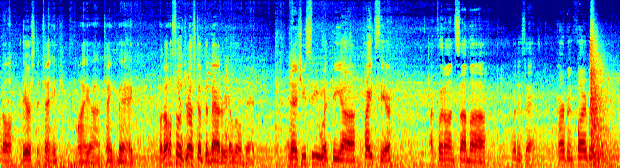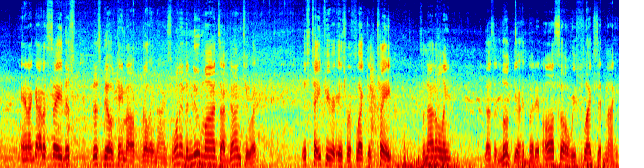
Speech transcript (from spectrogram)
Well, there's the tank, my uh, tank bag. But also dressed up the battery a little bit. And as you see with the uh, pipes here, I put on some, uh, what is that? Carbon fiber and I gotta say this this build came out really nice. One of the new mods I've done to it this tape here is reflective tape. So not only does it look good but it also reflects at night.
